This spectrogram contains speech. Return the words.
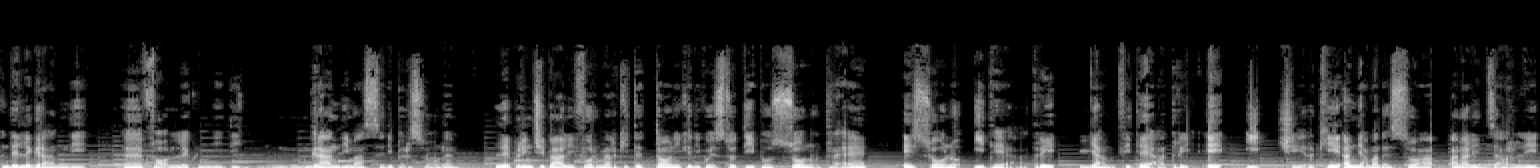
delle grandi eh, folle, quindi di grandi masse di persone. Le principali forme architettoniche di questo tipo sono tre e sono i teatri, gli anfiteatri e i circhi. Andiamo adesso a analizzarli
